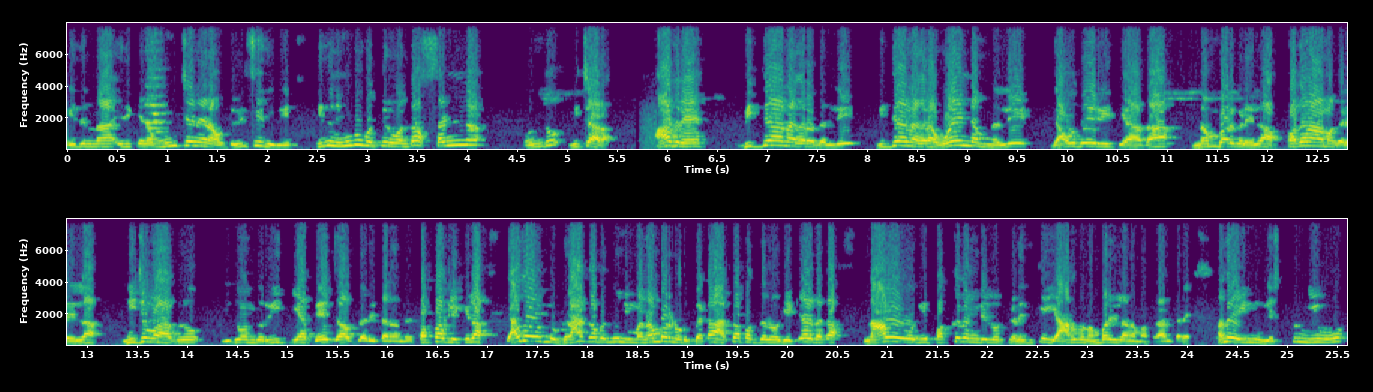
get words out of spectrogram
ಇದನ್ನ ಇದಕ್ಕಿಂತ ಮುಂಚೆನೆ ನಾವು ತಿಳಿಸಿದೀವಿ. ಇದು ನಿಮಗೂ ಗೊತ್ತಿರುವಂತ ಸಣ್ಣ ಒಂದು ವಿಚಾರ. ಆದ್ರೆ ವಿದ್ಯಾನಗರದಲ್ಲಿ, ವಿದ್ಯಾನಗರ ಓ ನಲ್ಲಿ ಯಾವುದೇ ರೀತಿಯಾದ ನಂಬರ್ಗಳಿಲ್ಲ, ಪದನಾಮಗಳಿಲ್ಲ. ನಿಜವಾಗ್ಲೂ ಇದೊಂದು ರೀತಿಯ ಬೇಜವಾಬ್ದಾರಿತನ ಅಂದ್ರೆ ತಪ್ಪಾಗ್ಲಿಕ್ಕಿಲ್ಲ. ಯಾವುದೋ ಒಂದು ಗ್ರಾಹಕ ಬಂದು ನಿಮ್ಮ ನಂಬರ್ ನೋಡ್ಬೇಕಾ, ಅಕ್ಕಪಕ್ಕದಲ್ಲಿ ಹೋಗಿ ಕೇಳ್ಬೇಕಾ, ನಾವೇ ಹೋಗಿ ಪಕ್ಕದ ಅಂಗಡಿಯಲ್ಲಿ ಹೋಗಿ ಕೇಳಿದಕ್ಕೆ ಯಾರಿಗೂ ನಂಬರ್ ಇಲ್ಲ ನಮ್ಮ ಹತ್ರ ಅಂತಾರೆ. ಅಂದ್ರೆ ಇನ್ನು ಎಷ್ಟು ನೀವು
